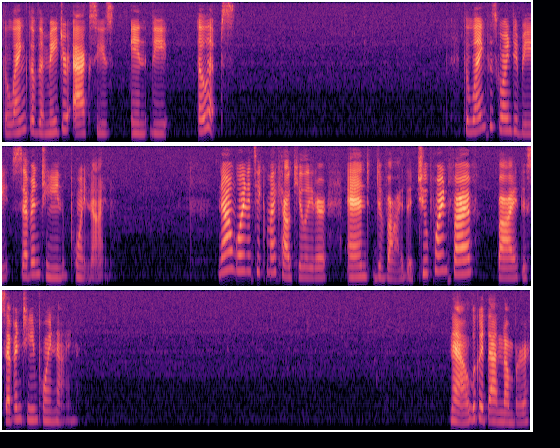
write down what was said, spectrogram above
the length of the major axes in the ellipse. The length is going to be 17.9. Now I'm going to take my calculator and divide the 2.5 by the 17.9. Now, look at that number.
